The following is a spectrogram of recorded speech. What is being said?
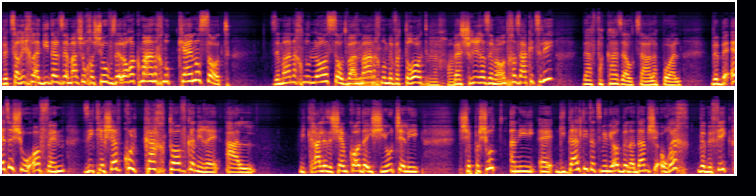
וצריך להגיד על זה משהו חשוב, זה לא רק מה אנחנו כן עושות, זה מה אנחנו לא עושות ועל מה אנחנו מוותרות. נכון. והשריר הזה מאוד חזק אצלי, והפקה זה ההוצאה לפועל. ובאיזשהו אופן זה התיישב כל כך טוב כנראה על, נקרא לזה שם קוד האישיות שלי, שפשוט אני אה, גידלתי את עצמי להיות בן אדם שעורך ומפיק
